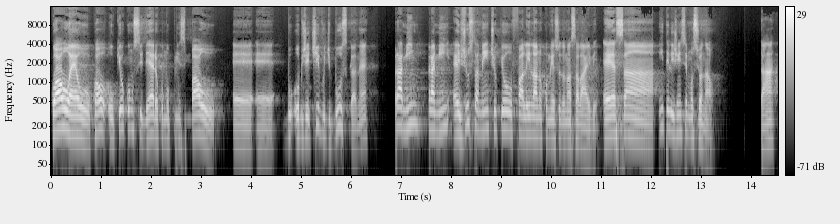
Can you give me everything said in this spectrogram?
qual é o, qual, o que eu considero como principal é, é, objetivo de busca, né? Para mim, para mim é justamente o que eu falei lá no começo da nossa live, é essa inteligência emocional, tá?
